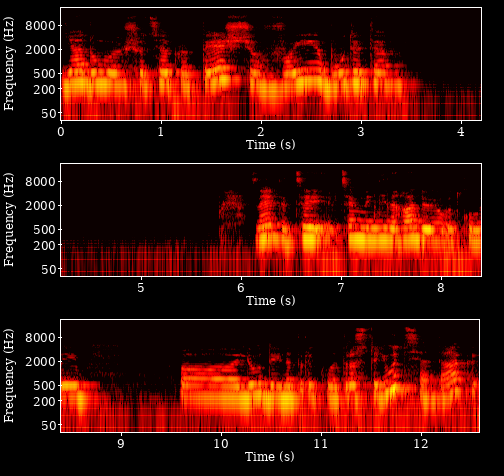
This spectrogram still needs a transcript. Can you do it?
Я думаю, що це про те, що ви будете. Знаєте, це, це мені нагадує, от коли е, люди, наприклад, розстаються, так,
